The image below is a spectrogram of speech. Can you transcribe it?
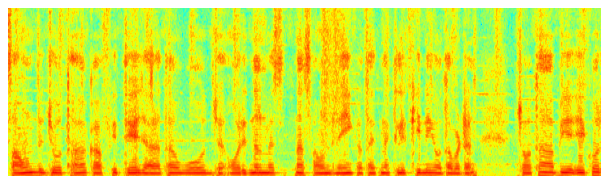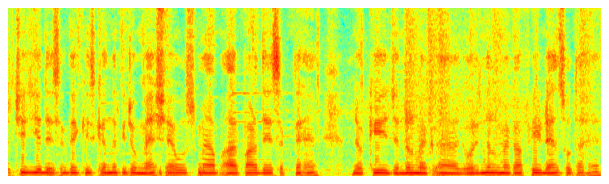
साउंड जो था काफ़ी तेज़ आ रहा था, वो ओरिजिनल में इतना साउंड नहीं करता, इतना क्लिक ही नहीं होता बटन चौथा, आप ये एक और चीज़ ये दे सकते हैं कि इसके अंदर की जो मैश है, उसमें आप आर पार दे सकते हैं, जो कि जनरल में ओरिजिनल में काफ़ी डेंस होता है।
